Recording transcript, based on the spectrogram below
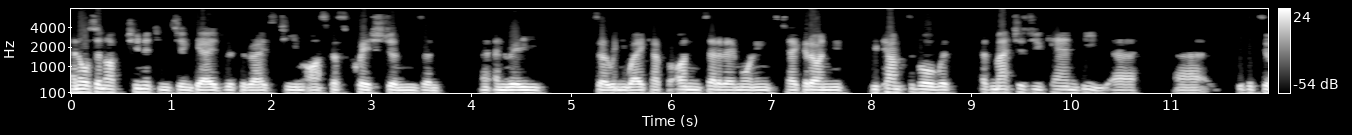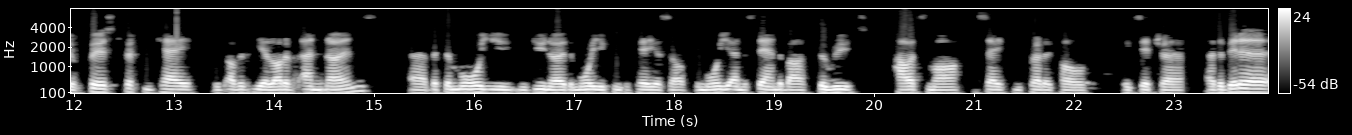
and also an opportunity to engage with the race team, ask us questions, and and really. So when you wake up on Saturday morning to take it on, you you're comfortable with as much as you can be. Uh, uh, if it's your first 50k, there's obviously a lot of unknowns. Uh, but the more you, you do know, the more you can prepare yourself, the more you understand about the route, how it's marked, safety protocol, etc. Uh, the better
